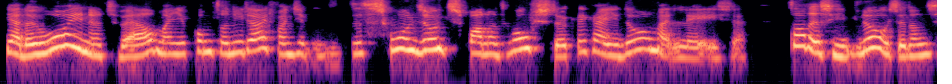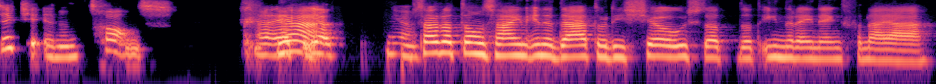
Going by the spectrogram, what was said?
Ja, dan hoor je het wel, maar je komt er niet uit. Want je, het is gewoon zo'n spannend hoofdstuk. Dan ga je door met lezen. Dat is hypnose. Dan zit je in een trance. Nou, ja. ja. Ja. Zou dat dan zijn, inderdaad, door die shows, dat, dat iedereen denkt van, nou ja,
